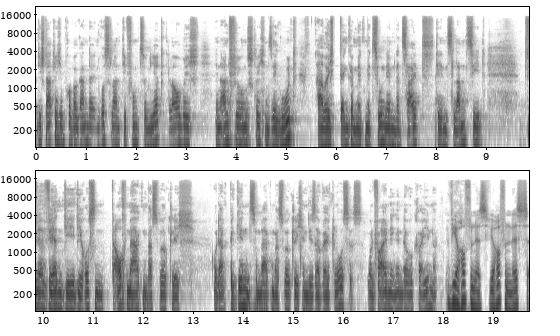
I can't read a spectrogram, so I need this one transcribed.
die staatliche Propaganda in Russland, die funktioniert, glaube ich, in Anführungsstrichen sehr gut. Aber ich denke, mit, mit zunehmender Zeit, die ins Land zieht, werden die, die Russen auch merken, was wirklich oder beginnen zu merken, was wirklich in dieser Welt los ist und vor allen Dingen in der Ukraine. Wir hoffen es, wir hoffen es.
